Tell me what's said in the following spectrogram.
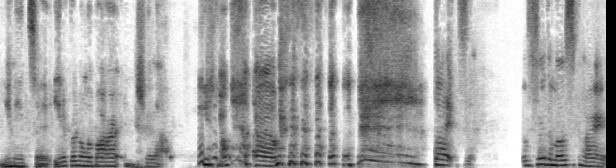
you need to eat a granola bar and chill out. You know, um, but for the most part,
